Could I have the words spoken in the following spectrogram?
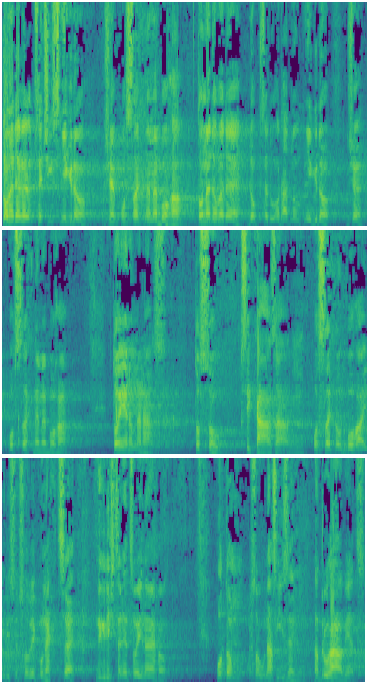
To nedovede přečíst nikdo, že poslechneme Boha. To nedovede dopředu odhadnout nikdo, že poslechneme Boha. To je jenom na nás. To jsou přikázání. Poslechnout Boha, i když se člověku nechce, i když chce něco jiného. Potom jsou nařízení. A druhá věc.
